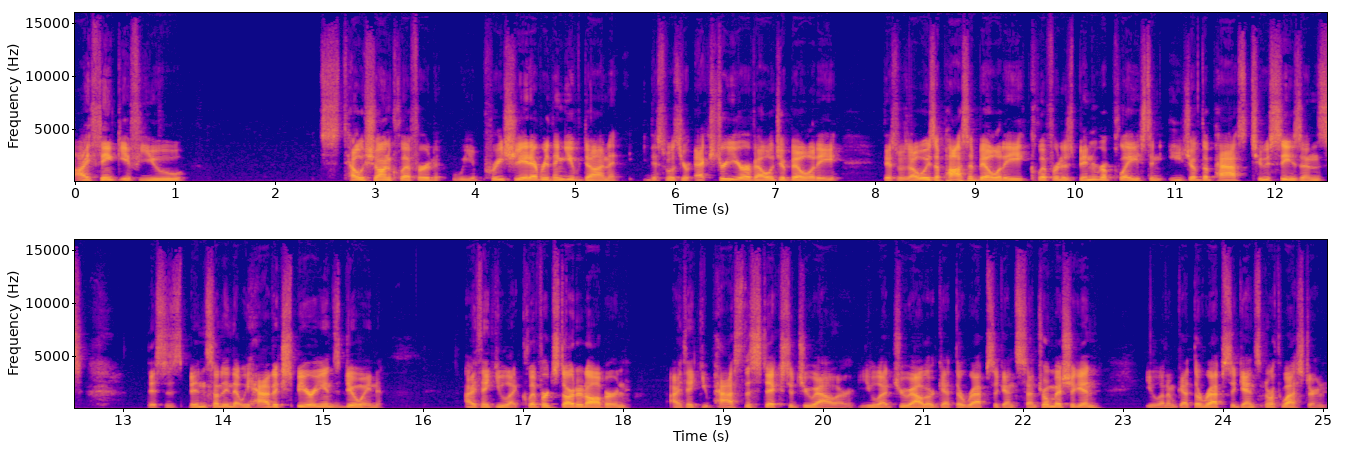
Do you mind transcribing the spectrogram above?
I think if you tell Sean Clifford, we appreciate everything you've done. This was your extra year of eligibility. This was always a possibility. Clifford has been replaced in each of the past two seasons. This has been something that we have experience doing. I think you let Clifford start at Auburn. I think you pass the sticks to Drew Allar. You let Drew Allar get the reps against Central Michigan. You let him get the reps against Northwestern.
